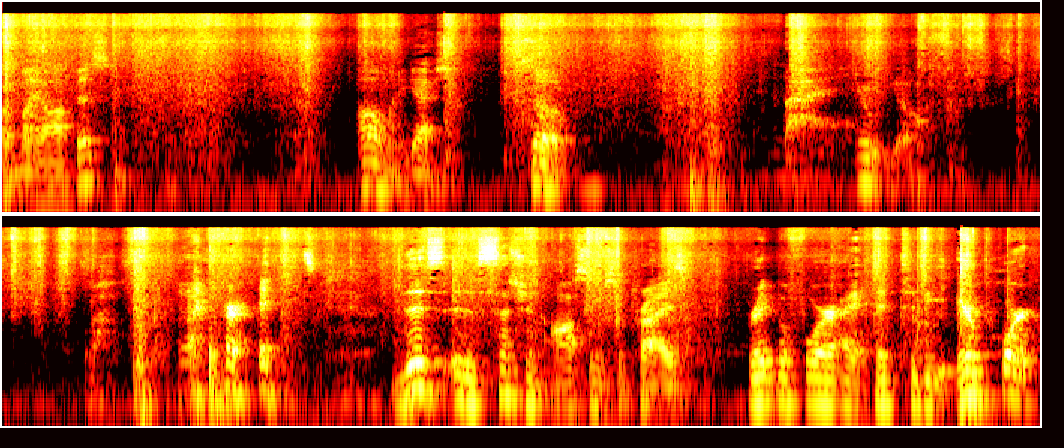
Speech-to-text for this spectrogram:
of my office, oh my gosh. So, here we go. Wow. All right. This is such an awesome surprise right before I head to the airport.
